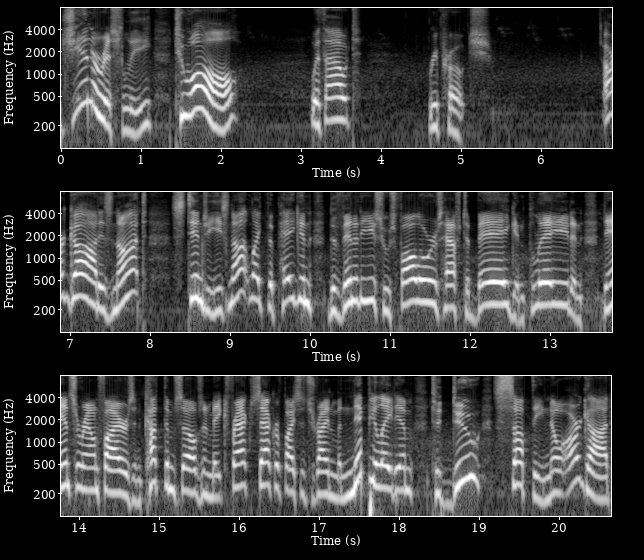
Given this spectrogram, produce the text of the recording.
generously to all without reproach. Our God is not stingy. He's not like the pagan divinities whose followers have to beg and plead and dance around fires and cut themselves and make sacrifices to try and manipulate him to do something. No, our God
